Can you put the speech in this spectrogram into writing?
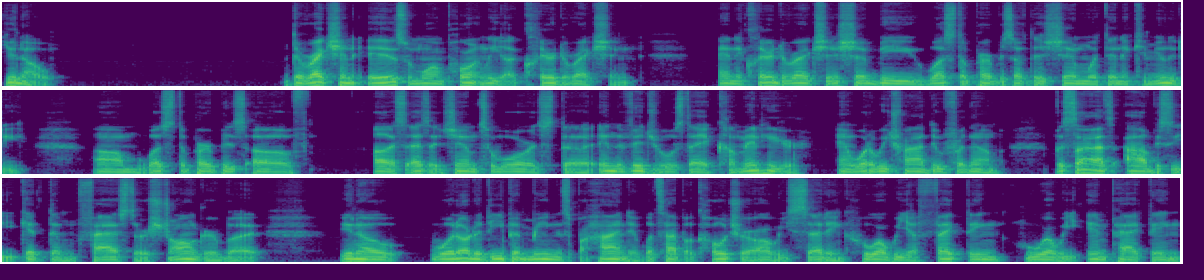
you know, direction is, but more importantly, a clear direction. And the clear direction should be what's the purpose of this gym within the community? Um, what's the purpose of us as a gym towards the individuals that come in here? And what are we trying to do for them? Besides, obviously, get them faster, stronger, but you know, what are the deeper meanings behind it? What type of culture are we setting? Who are we affecting? Who are we impacting?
